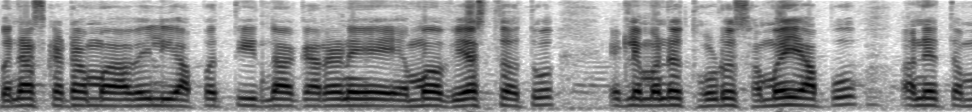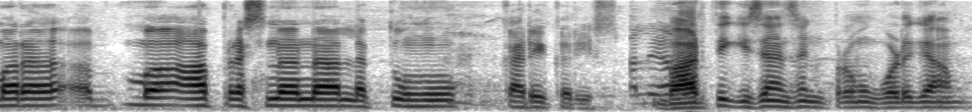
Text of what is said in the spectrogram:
બનાસકાંઠામાં આવેલી આપત્તિના કારણે એમાં વ્યસ્ત હતો, એટલે મને થોડો સમય આપો અને તમારા આ પ્રશ્નના લગતું હું કાર્ય કરીશ. ભારતીય કિસાન સંઘ પ્રમુખ વડગામ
